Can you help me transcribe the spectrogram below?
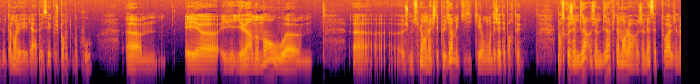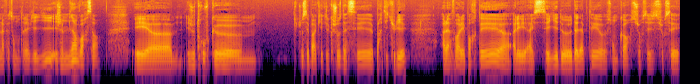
et notamment les, les APC que je porte beaucoup. et il y a eu un moment où je me suis mis à en acheter plusieurs, mais qui, qui ont déjà été portés parce que j'aime bien, j'aime bien finalement leur, j'aime bien cette toile, j'aime bien la façon dont elle a vieilli, et j'aime bien voir ça. Et, euh, je trouve que, je sais pas, qu'il y a quelque chose d'assez particulier à la fois à les porter, à, les, à essayer d'adapter euh, son corps sur ces, sur ces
